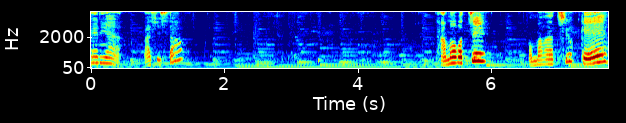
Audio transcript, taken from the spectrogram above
혜리야, 맛있어? 다 먹었지? 엄마가 치울게.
